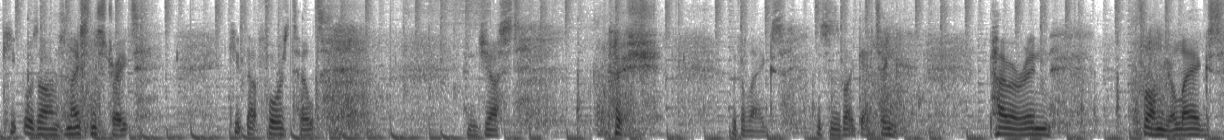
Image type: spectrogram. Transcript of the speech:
Keep those arms nice and straight, keep that forwards tilt, and just push with the legs. This is about getting power in from your legs,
